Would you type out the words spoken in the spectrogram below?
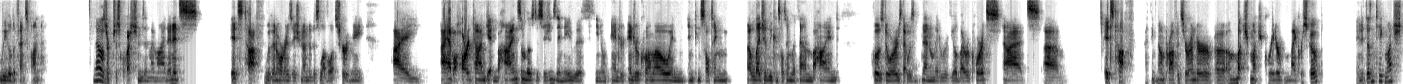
legal defense fund and those are just questions in my mind and it's it's tough with an organization under this level of scrutiny i i have a hard time getting behind some of those decisions they made with you know andrew andrew cuomo and and consulting allegedly consulting with them behind closed doors that was then later revealed by reports. Uh, it's um, it's tough. I think nonprofits are under a, a, much much greater microscope, and it doesn't take much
